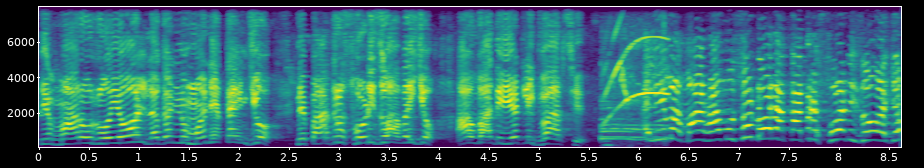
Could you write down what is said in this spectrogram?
એ મારો રોયો લગનનું મને કઈ જો ને પાદરો છોડી જોવા વઈ ગયો. આવવા દે એટલી જ વાર છે. અલી માં માર હામું શું ડોરા કાતરે છોડી જોવા જો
